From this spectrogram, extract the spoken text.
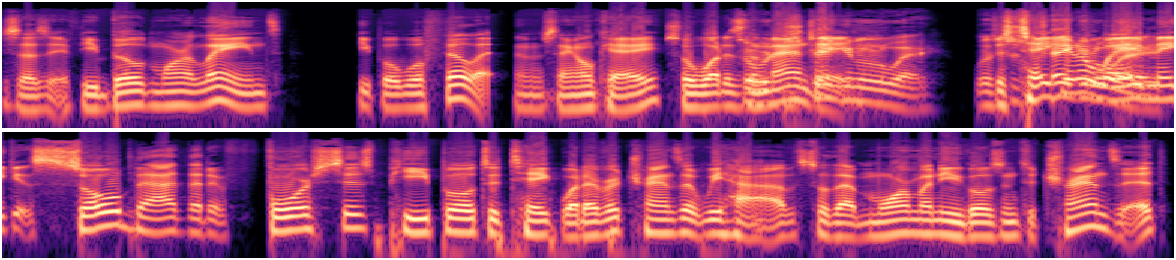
He says, if you build more lanes, people will fill it. And I'm saying, okay, so what is So the we're just taking it away. Let's just, take, it away, make it so bad that it forces people to take whatever transit we have so that more money goes into transit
